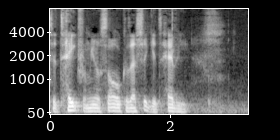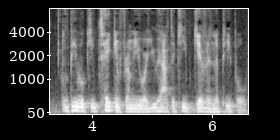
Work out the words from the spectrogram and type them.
to take from your soul because that shit gets heavy. And people keep taking from you, or you have to keep giving to people.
